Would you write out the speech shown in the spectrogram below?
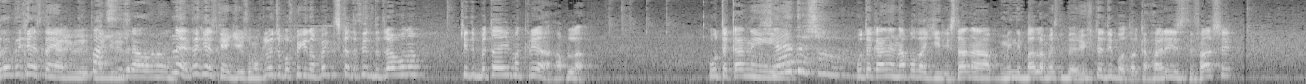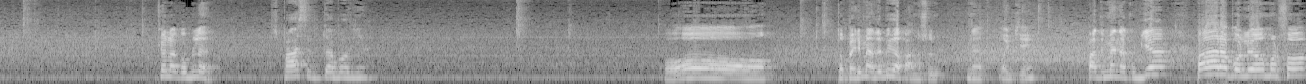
Δεν, δεν χρειάζεται να, Τι να πάτησε το τετράγωνο. Ναι, δεν χρειάζεται να γυρίσουμε. Κλώτσε όπως πήγαινε ο παίκτης, κατευθείαν την τετράγωνο και την πετάει μακριά. Απλά. Ούτε κάνει, Χέντερσον. ούτε κάνει ανάποδα γυριστά να μείνει μπάλα μέσα στην περιοχή, ούτε τίποτα. Καθαρίζει τη φάση και όλα κομπλέ. Σπάστε του τα πόδια. Ω, το περίμενα, δεν πήγα πάνω σου. Ναι, οκ. Πατημένα κουμπιά, πάρα πολύ όμορφο,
